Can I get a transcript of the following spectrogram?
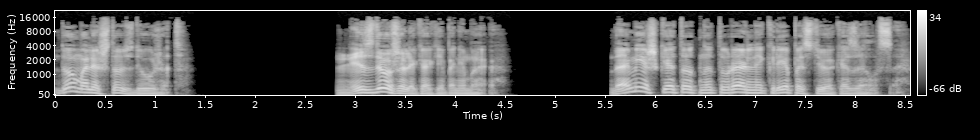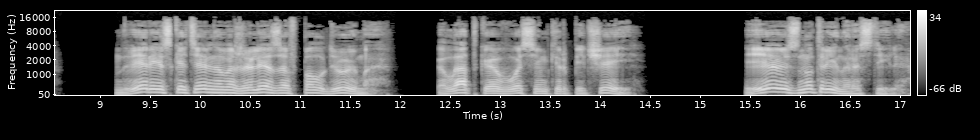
думали, что сдюжат. Не сдюжили, как я понимаю. Домишка тот натуральной крепостью оказался. Двери из котельного железа в полдюйма, кладка восемь кирпичей. Ее изнутри нарастили.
